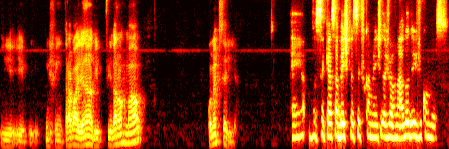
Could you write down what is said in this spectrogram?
e, e enfim, trabalhando e vida normal, como é que seria? É, você quer saber especificamente da jornada ou desde o começo?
